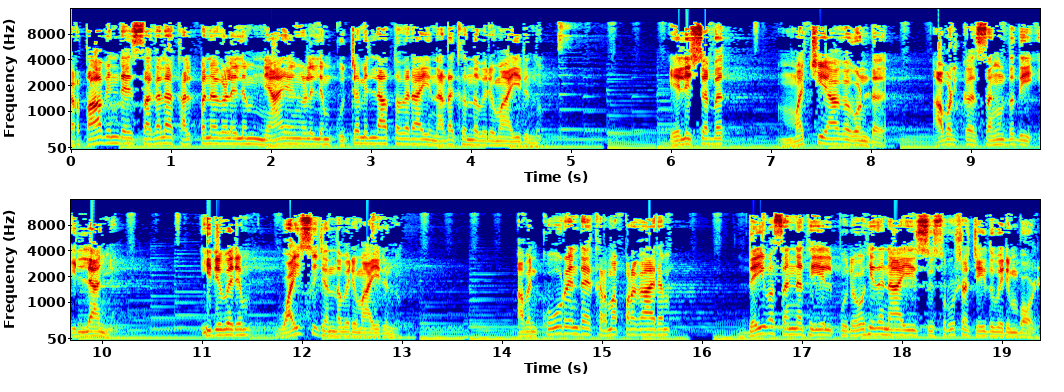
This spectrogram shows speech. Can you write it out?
കർത്താവിന്റെ സകല കൽപ്പനകളിലും ന്യായങ്ങളിലും കുറ്റമില്ലാത്തവരായി നടക്കുന്നവരുമായിരുന്നു. എലിസബത്ത് മച്ചിയാകൊണ്ട് അവൾക്ക് സന്തതി ഇല്ലാഞ്ഞു. ഇരുവരും വയസ്സു ചെന്നവരുമായിരുന്നു. അവൻ കൂറിന്റെ ക്രമപ്രകാരം ദൈവസന്നദ്ധിയിൽ പുരോഹിതനായി ശുശ്രൂഷ ചെയ്തു വരുമ്പോൾ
